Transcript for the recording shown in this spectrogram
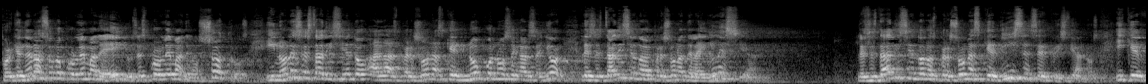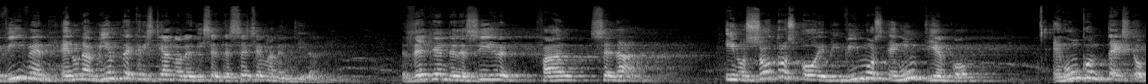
Porque no era solo problema de ellos, es problema de nosotros. Y no les está diciendo a las personas que no conocen al Señor, les está diciendo a las personas de la iglesia. Les está diciendo a las personas que dicen ser cristianos y que viven en un ambiente cristiano, le dice, desechen la mentira. Dejen de decir falsedad. Y nosotros hoy vivimos en un tiempo en un contexto,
